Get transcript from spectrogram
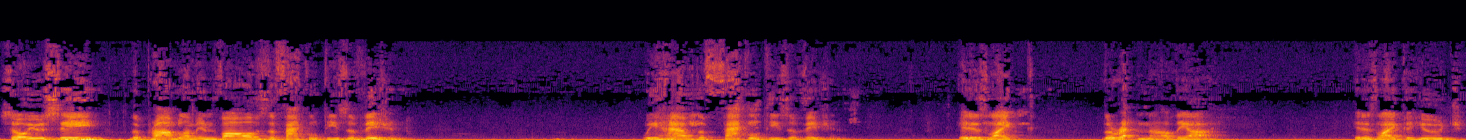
So you see, the problem involves the faculties of vision. We have the faculties of vision. It is like the retina of the eye. It is like a huge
